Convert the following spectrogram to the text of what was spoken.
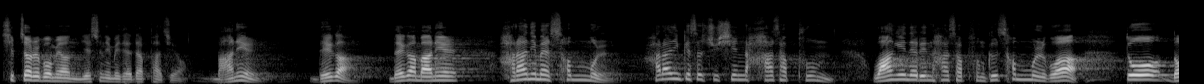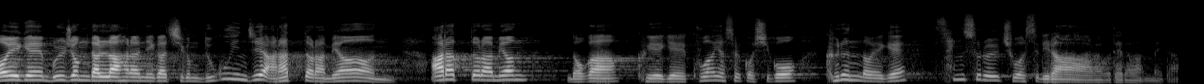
10절을 보면 예수님이 대답하죠. 만일 내가 내가 만일 하나님의 선물, 하나님께서 주신 하사품, 왕이 내린 하사품 그 선물과 또 너에게 물 좀 달라 하는 이가 지금 누구인지 알았더라면 알았더라면 너가 그에게 구하였을 것이고 그는 너에게 생수를 주었으리라 라고 대답합니다.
